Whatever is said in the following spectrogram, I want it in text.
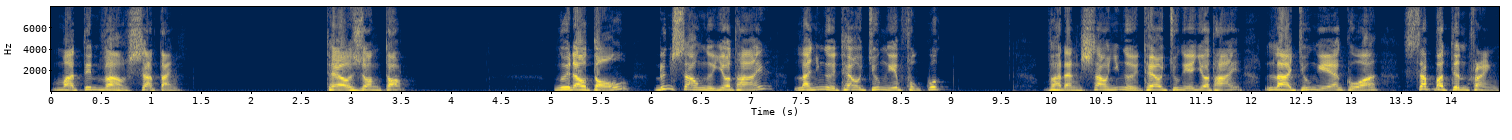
mà tin vào Satan. Theo John Todd, người đào tổ đứng sau người Do Thái là những người theo chủ nghĩa phục quốc. Và đằng sau những người theo chủ nghĩa Do Thái là chủ nghĩa của Sabatin Frank,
